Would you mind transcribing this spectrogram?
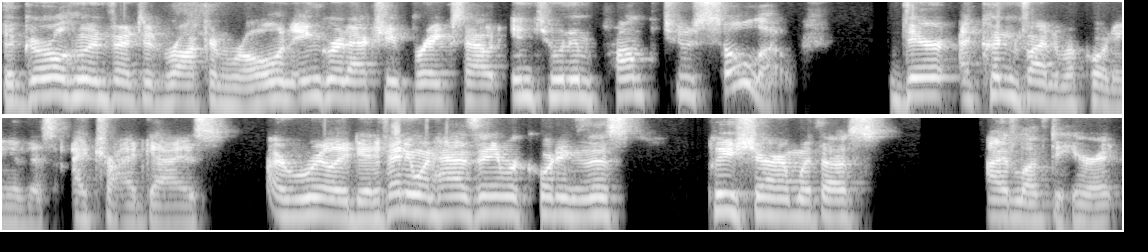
the girl who invented rock and roll, and Ingrid actually breaks out into an impromptu solo. There, I couldn't find a recording of this. I tried, guys. I really did. If anyone has any recordings of this, please share them with us. I'd love to hear it.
